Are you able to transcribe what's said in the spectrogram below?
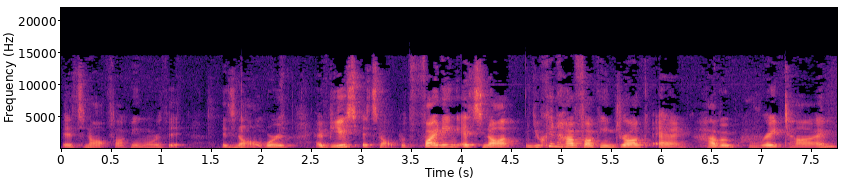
It's not fucking worth it. It's not worth abuse. It's not worth fighting. It's not. You can have fucking drunk and have a great time.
